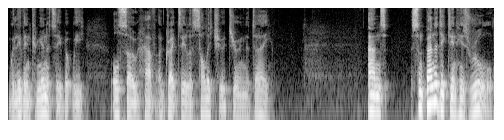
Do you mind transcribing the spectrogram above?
we live in community, but we also have a great deal of solitude during the day. And St. Benedict, in his rule,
